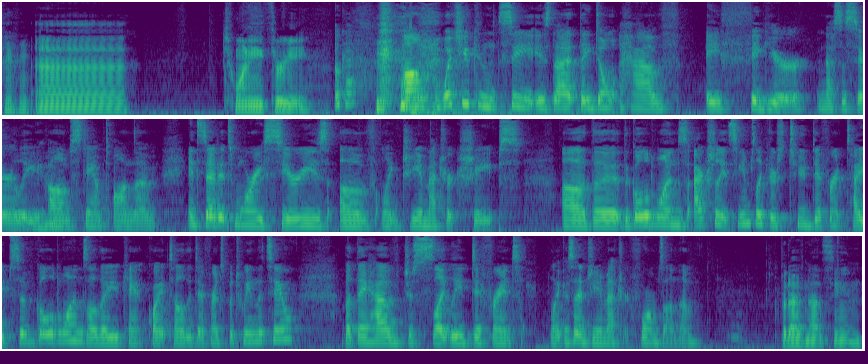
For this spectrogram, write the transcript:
uh, twenty-three. Okay. um, what you can see is that they don't have a figure necessarily um, stamped on them. Instead, it's more a series of like geometric shapes. Uh, the the gold ones actually, it seems like there's two different types of gold ones, although you can't quite tell the difference between the two. But they have just slightly different, like I said, geometric forms on them. But I've not seen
